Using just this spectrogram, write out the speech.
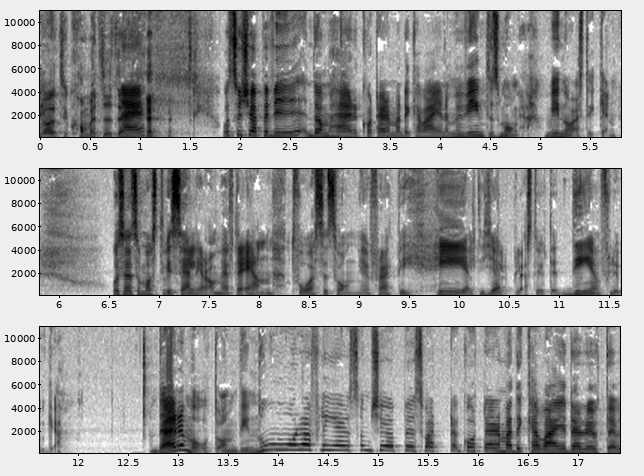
jag har inte kommit dit än. Nej. Och så köper vi de här kortärmade kavajerna, men vi är inte så många, vi är några stycken. Och sen så måste vi sälja dem efter en, två säsonger för att det är helt hjälplöst ute. Det är en fluga. Däremot, om det är några fler som köper svarta kortärmade kavajer där ute.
